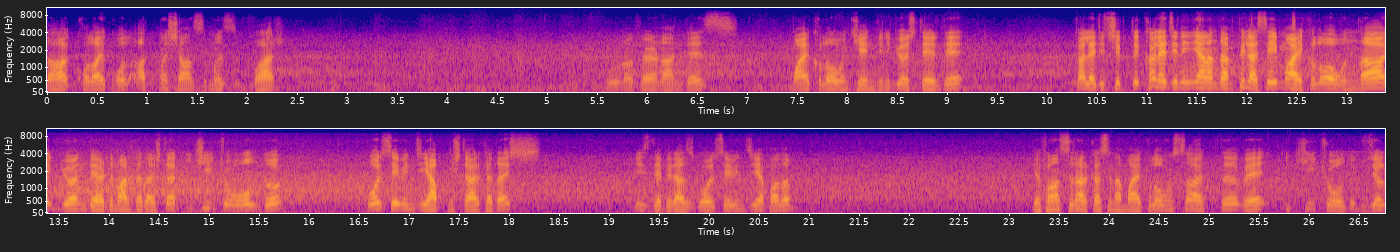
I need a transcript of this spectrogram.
Daha kolay gol atma şansımız var. Bruno Fernandes. Michael Owen kendini gösterdi. Kaleci çıktı. Kalecinin yanından plaseyi Michael Owen'la gönderdim arkadaşlar. 2-2 oldu. Gol sevinci yapmıştı arkadaş. Biz de biraz gol sevinci yapalım. Defansın arkasına Michael Owen sarktı ve 2-2 oldu. Güzel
